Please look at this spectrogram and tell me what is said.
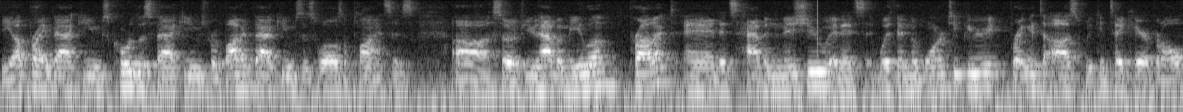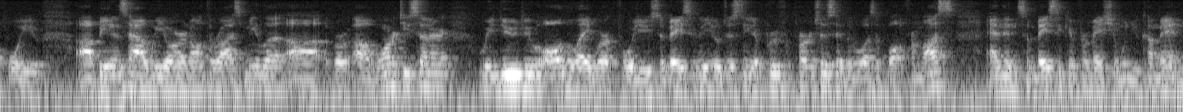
the upright vacuums, cordless vacuums, robotic vacuums, as well as appliances. Uh, so if you have a Miele product and it's having an issue and it's within the warranty period, bring it to us. We can take care of it all for you. Uh, being as how we are an authorized Miele uh, uh, warranty center, we do do all the legwork for you. So basically, you'll just need a proof of purchase if it wasn't bought from us, and then some basic information when you come in.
